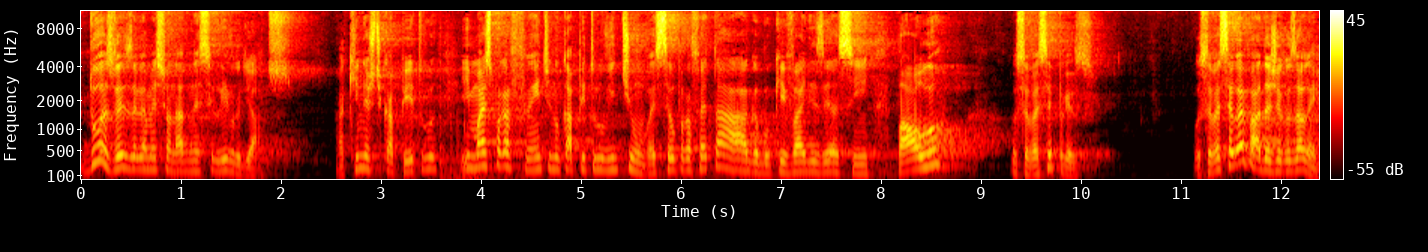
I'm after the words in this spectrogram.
duas vezes ele é mencionado nesse livro de Atos. Aqui neste capítulo e mais para frente no capítulo 21, vai ser o profeta Ágabo que vai dizer assim: Paulo, você vai ser preso. Você vai ser levado a Jerusalém.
